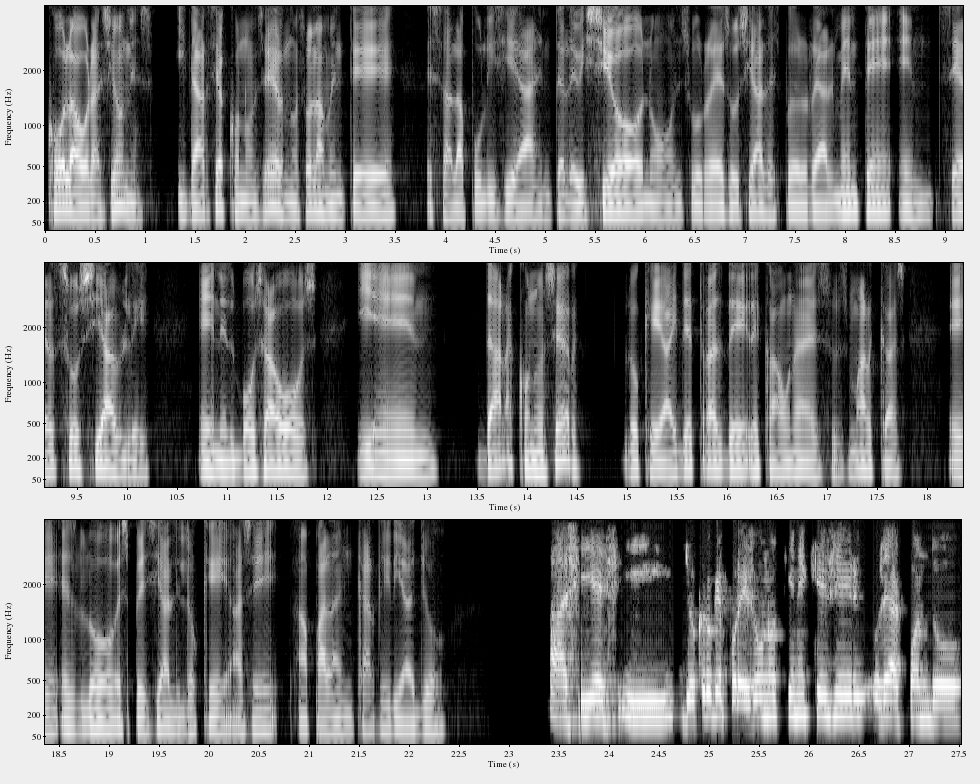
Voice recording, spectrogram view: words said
colaboraciones y darse a conocer, no solamente está la publicidad en televisión o en sus redes sociales, pero realmente en ser sociable, en el voz a voz y en dar a conocer lo que hay detrás de, de cada una de sus marcas eh, es lo especial y lo que hace apalancar, diría yo. Así es, y yo creo que por eso uno tiene que ser, o sea, cuando,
